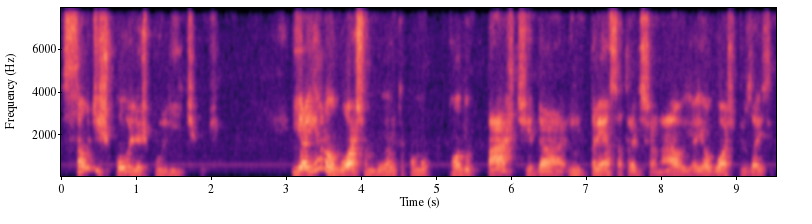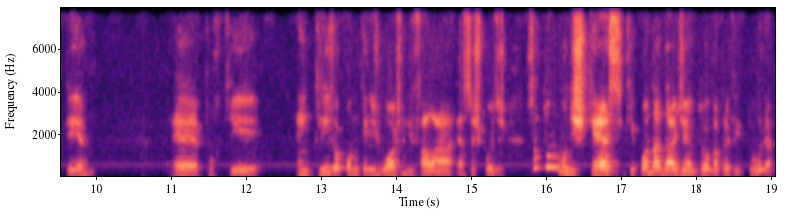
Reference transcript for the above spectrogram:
são de escolhas políticas. E aí eu não gosto muito como quando parte da imprensa tradicional, e aí eu gosto de usar esse termo, é porque é incrível como que eles gostam de falar essas coisas. Só todo mundo esquece que quando a Haddad entrou para a prefeitura,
